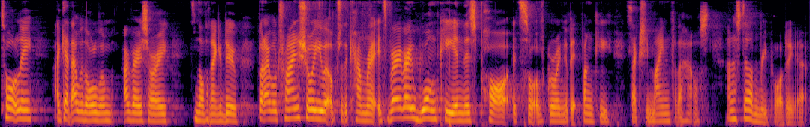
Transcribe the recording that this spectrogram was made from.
Totally, I get that with all of them. I'm very sorry. It's nothing I can do. But I will try and show you it up to the camera. It's very, very wonky in this pot. It's sort of growing a bit funky. It's actually mine for the house. And I still haven't repotted it yet.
